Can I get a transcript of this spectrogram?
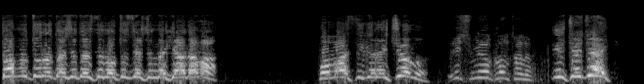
Tabutunu taşıtırsın 30 yaşındaki adama. Baban sigara içiyor mu? İçmiyor komutanım. İçecek.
